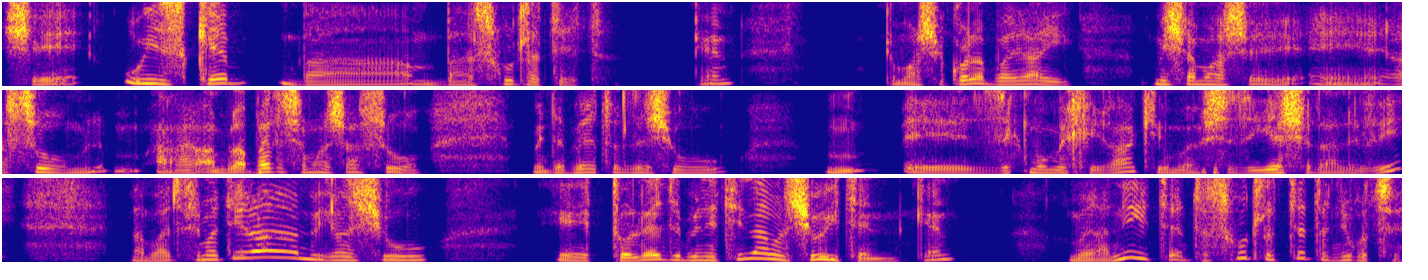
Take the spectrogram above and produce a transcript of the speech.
שהוא יזכה בזכות לתת, כן? כלומר שכל הבעיה היא, מי שאמר שאסור, הבית שאמר שאסור, מדברת על זה שהוא, אה, זה כמו מכירה, כי הוא אומר שזה יהיה של הלוי, והבית שמתירה בגלל שהוא אה, תולה את זה בנתינה, אבל שהוא ייתן, כן? הוא אומר, אני אתן את הזכות לתת, אני רוצה.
